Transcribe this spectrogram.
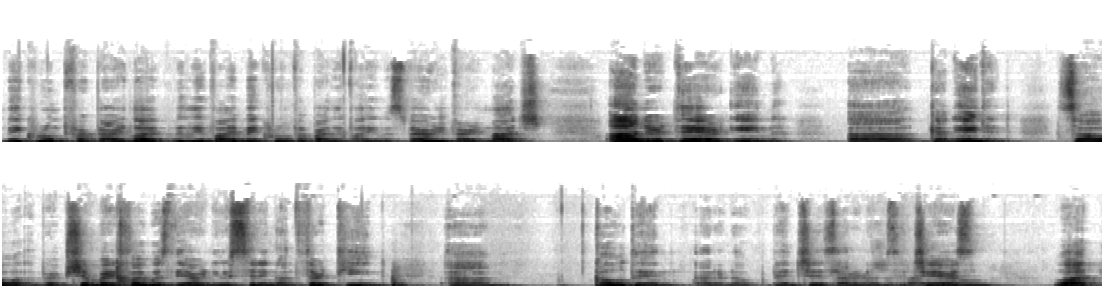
make room for Bar Levi, make room for Bar Levi. He was very, very much honored there in uh, Gan Eden. So Reb Choy was there, and he was sitting on thirteen um, golden, I don't know, benches, I don't know, Chairs the chairs. gold, What?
